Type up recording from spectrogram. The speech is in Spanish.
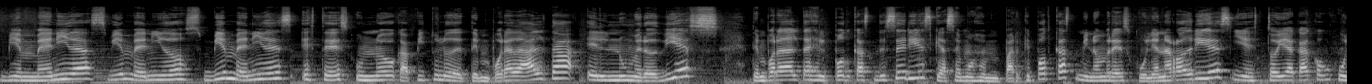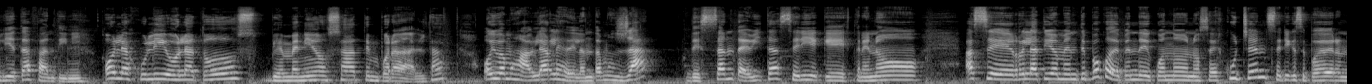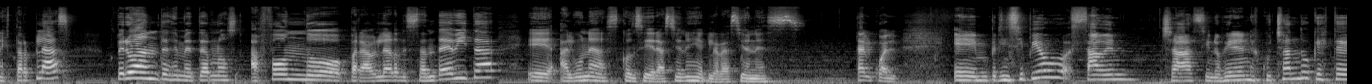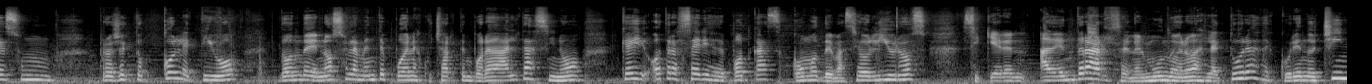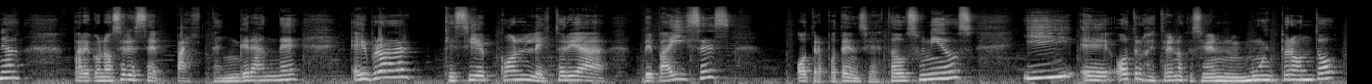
Bienvenidas, bienvenidos, bienvenides. Este es un nuevo capítulo de temporada alta, el número 10. Temporada alta es el podcast de series que hacemos en Parque Podcast. Mi nombre es Juliana Rodríguez y estoy acá con Julieta Fantini. Hola Juli, hola a todos. Bienvenidos a temporada alta. Hoy vamos a hablar, les adelantamos ya, de Santa Evita, serie que estrenó hace relativamente poco, depende de cuándo nos escuchen, serie que se puede ver en Star Plus. Pero antes de meternos a fondo para hablar de Santa Evita, eh, algunas consideraciones y aclaraciones. Tal cual. En principio, saben, ya si nos vienen escuchando, que este es un proyecto colectivo donde no solamente pueden escuchar temporada alta, sino que hay otras series de podcast como Demasiado Libros, si quieren adentrarse en el mundo de nuevas lecturas, descubriendo China, para conocer ese país tan grande A-Brother, que sigue con la historia de países, otra potencia de Estados Unidos, y eh, otros estrenos que se ven muy pronto.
